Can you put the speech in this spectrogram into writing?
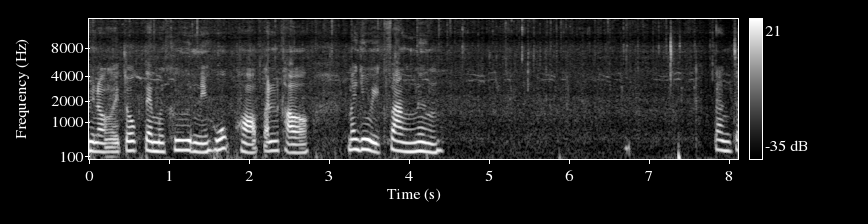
พี่น้องเอ้ยตกแต่เมื่อคืนนี่ฮุบหอบกันเขามาอยู่อีกฝั่งหนึ่งตั้งใจ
